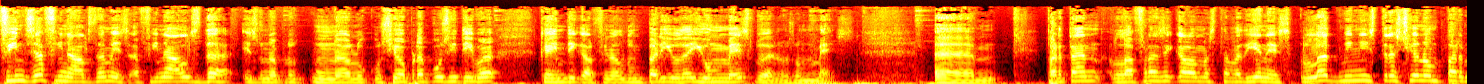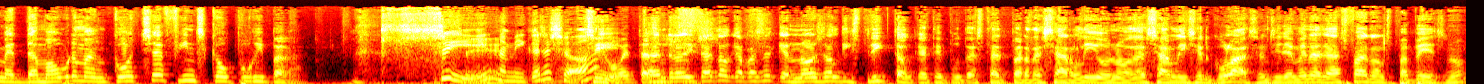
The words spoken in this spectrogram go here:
fins a finals de mes. A finals de és una, una locució prepositiva que indica el final d'un període i un mes, bueno, és un mes. Um, per tant, la frase que l'home estava dient és l'administració no em permet de moure'm en cotxe fins que ho pugui pagar. Sí, una mica és això. Sí, en realitat el que passa que no és el districte el que té potestat per deixar-li o no deixar-li circular, senzillament allà es fan els papers, no?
